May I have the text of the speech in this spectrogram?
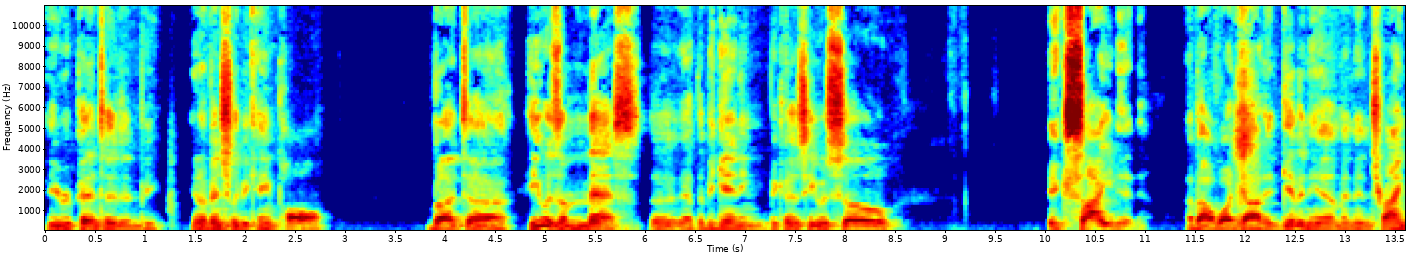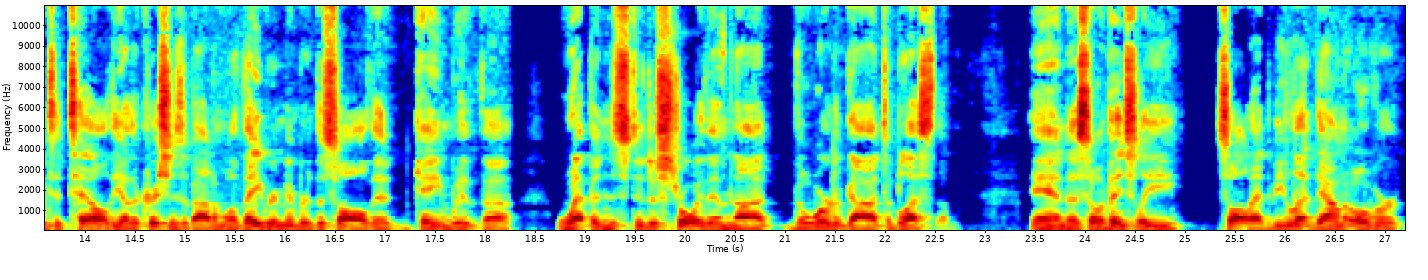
he repented and be, you know eventually became Paul. But uh, he was a mess uh, at the beginning because he was so excited about what God had given him, and in trying to tell the other Christians about him, well, they remembered the Saul that came with uh, weapons to destroy them, not the Word of God to bless them. And uh, so eventually, Saul had to be let down over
